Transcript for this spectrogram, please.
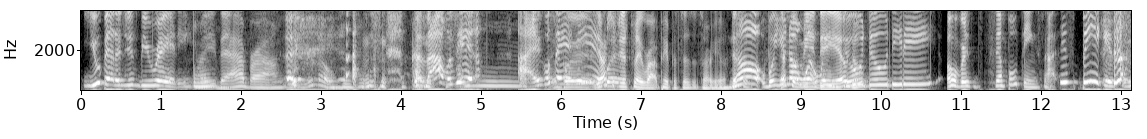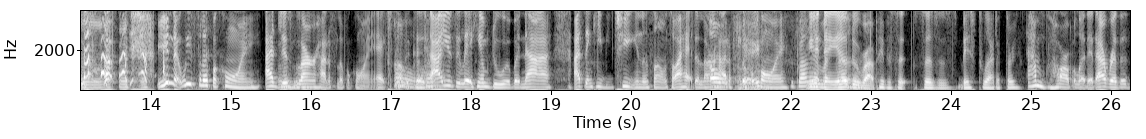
You better just be ready. Raise the eyebrow. You know. Cause I was here. I ain't gonna say it then. Y'all should just play rock paper scissors, Taria. That's no, what- but you know me what, we Danielle do do, DD over simple things, not as big as you know. We flip a coin. I just mm-hmm. learned how to flip a coin actually oh, because I usually let him do it, but now I think he be cheating or something, so I had to learn how to flip a Okay. Coin. Me and Danielle do rock paper scissors. Best two out of three. I'm horrible at it. I rather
